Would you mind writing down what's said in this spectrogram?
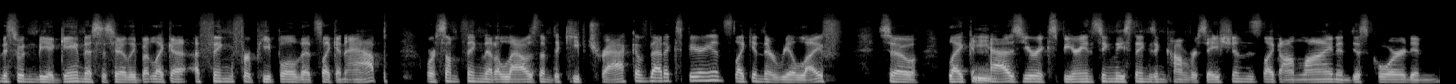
this wouldn't be a game necessarily, but like a, a thing for people that's like an app or something that allows them to keep track of that experience, like in their real life. So, like Mm. as you're experiencing these things in conversations, like online and Discord and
